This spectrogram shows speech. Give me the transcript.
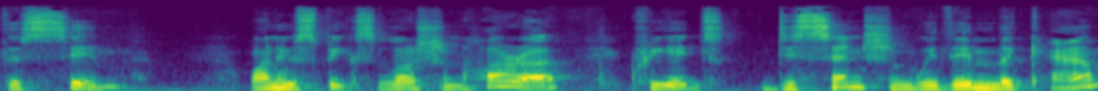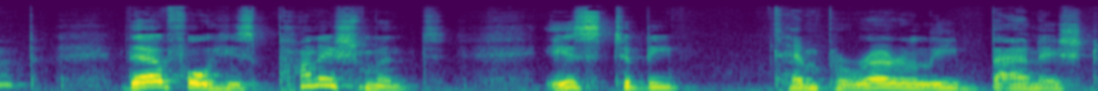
the sin. One who speaks Lashon Hara creates dissension within the camp, therefore, his punishment is to be temporarily banished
